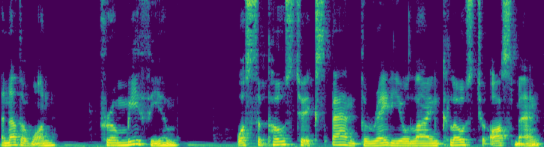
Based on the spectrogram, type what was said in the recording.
Another one, Promethium, was supposed to expand the radio line close to Osman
